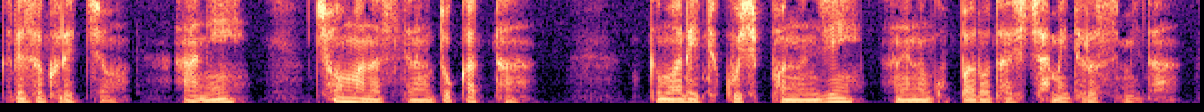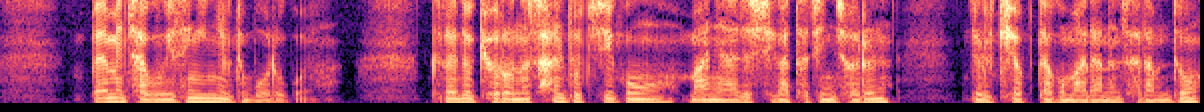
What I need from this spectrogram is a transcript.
그래서 그랬죠. 아니, 처음 만났을 때랑 똑같아. 그 말이 듣고 싶었는지 아내는 곧바로 다시 잠이 들었습니다. 뺨에 자국이 생긴 줄도 모르고요. 그래도 결혼 후 살도 찌고 많이 아저씨 같아진 저를 늘 귀엽다고 말하는 사람도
